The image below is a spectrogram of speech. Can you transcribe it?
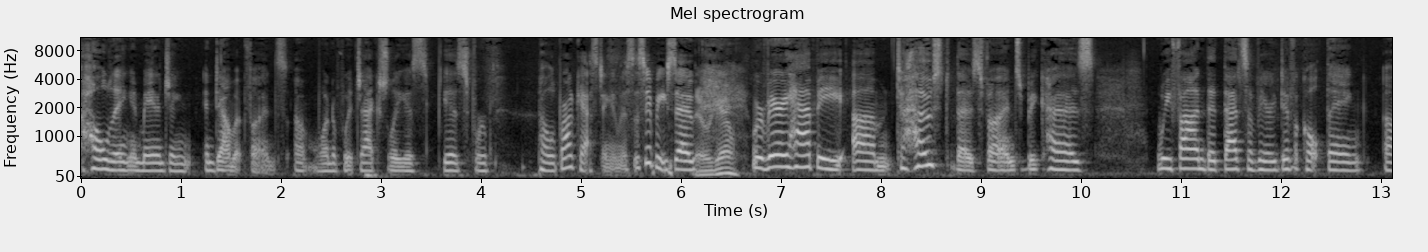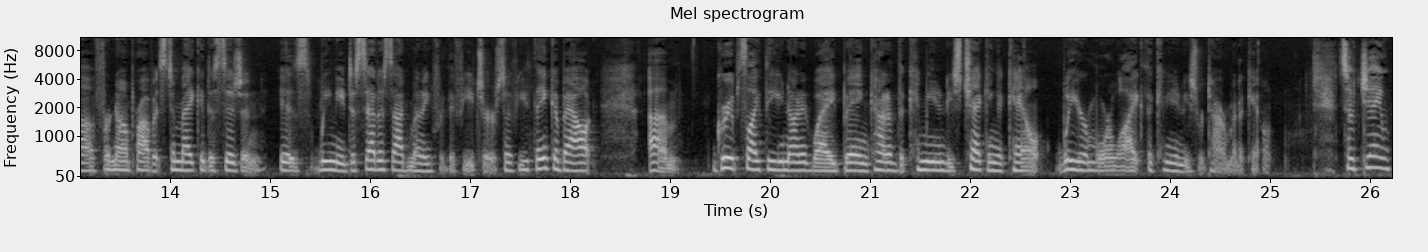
holding and managing endowment funds. Um, one of which actually is is for public broadcasting in Mississippi. So there we go. We're very happy um, to host those funds because we find that that's a very difficult thing uh, for nonprofits to make a decision. Is we need to set aside money for the future. So if you think about um, groups like the United Way being kind of the community's checking account, we are more like the community's retirement account. So, Jane,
